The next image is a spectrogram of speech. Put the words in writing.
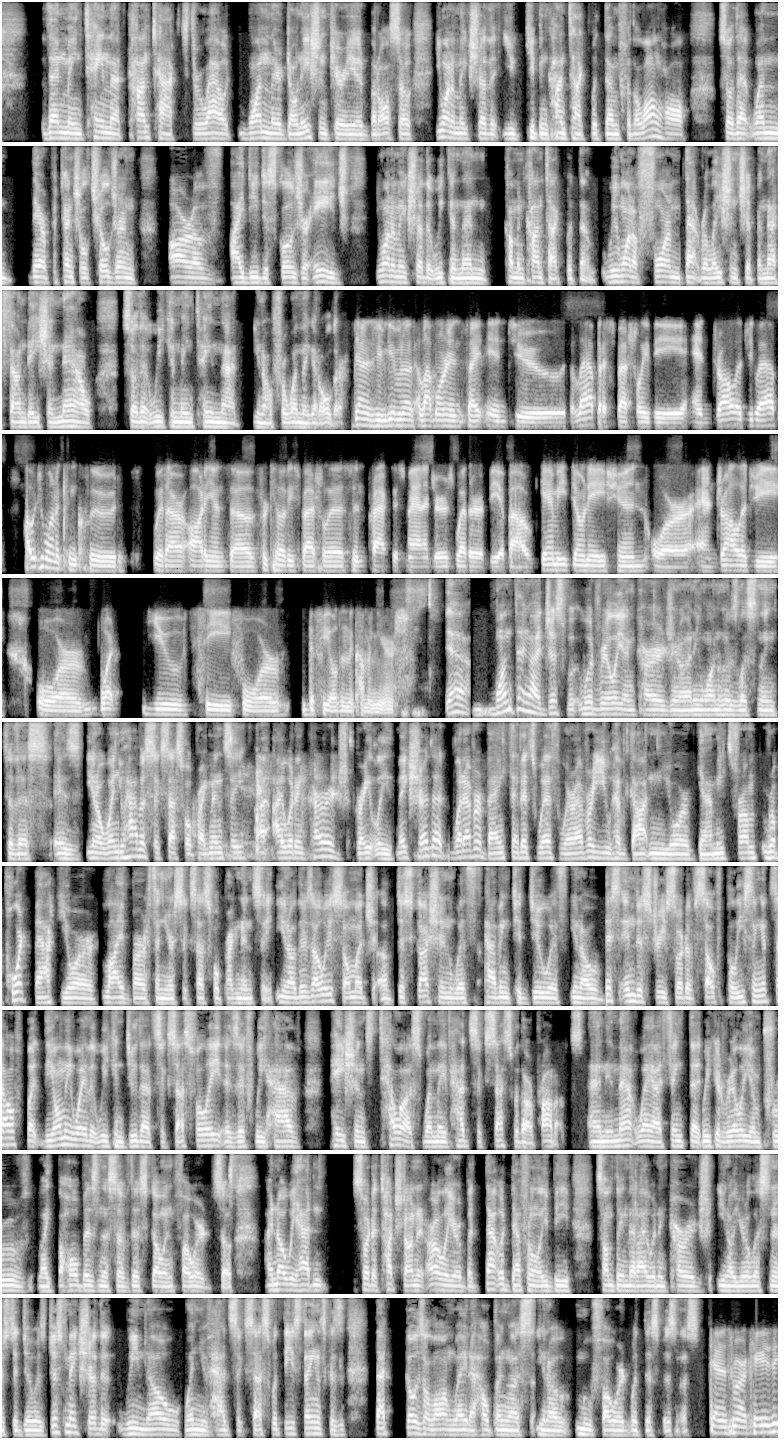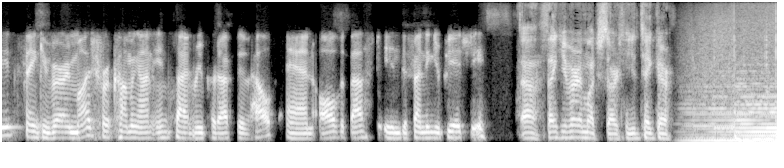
then maintain that contact throughout one their donation period but also you want to make sure that you keep in contact with them for the long haul so that when their potential children are of ID disclosure age, you want to make sure that we can then come in contact with them. We want to form that relationship and that foundation now so that we can maintain that, you know, for when they get older. Dennis, you've given us a lot more insight into the lab, but especially the andrology lab. How would you want to conclude with our audience of fertility specialists and practice managers, whether it be about gamete donation or andrology or what you see for the field in the coming years? Yeah, one thing I just w- would really encourage, you know, anyone who's listening to this is, you know, when you have a successful pregnancy, I, I would encourage greatly make sure that whatever bank that it's with, wherever you have gotten your gametes from, report back your live birth and your successful pregnancy. You know, there's always so much of discussion with having to do with, you know, this industry sort of self-policing itself, but the only way that we can do that successfully is if we have patients tell us when they've had success with our products. And in that way, I think that we could really improve like the whole business of this going forward. So I know we hadn't sort of touched on it earlier but that would definitely be something that i would encourage you know your listeners to do is just make sure that we know when you've had success with these things because that goes a long way to helping us you know move forward with this business. Dennis marchese thank you very much for coming on inside reproductive health and all the best in defending your phd uh, thank you very much sir. You take care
